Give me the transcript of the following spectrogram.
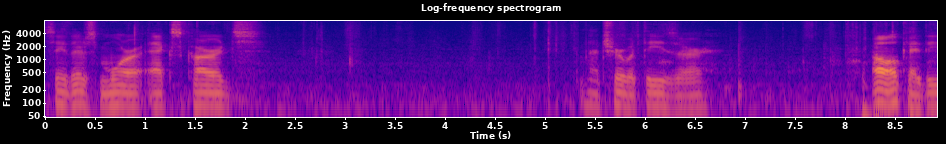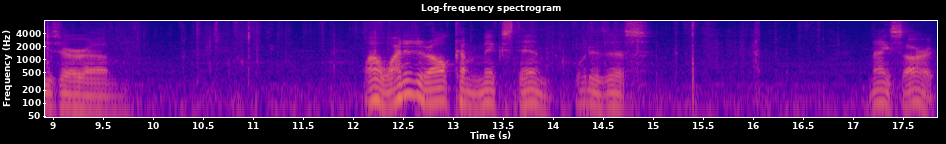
See, there's more X cards. I'm not sure what these are. Oh, okay. These are. Um, wow, why did it all come mixed in? What is this? Nice art.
